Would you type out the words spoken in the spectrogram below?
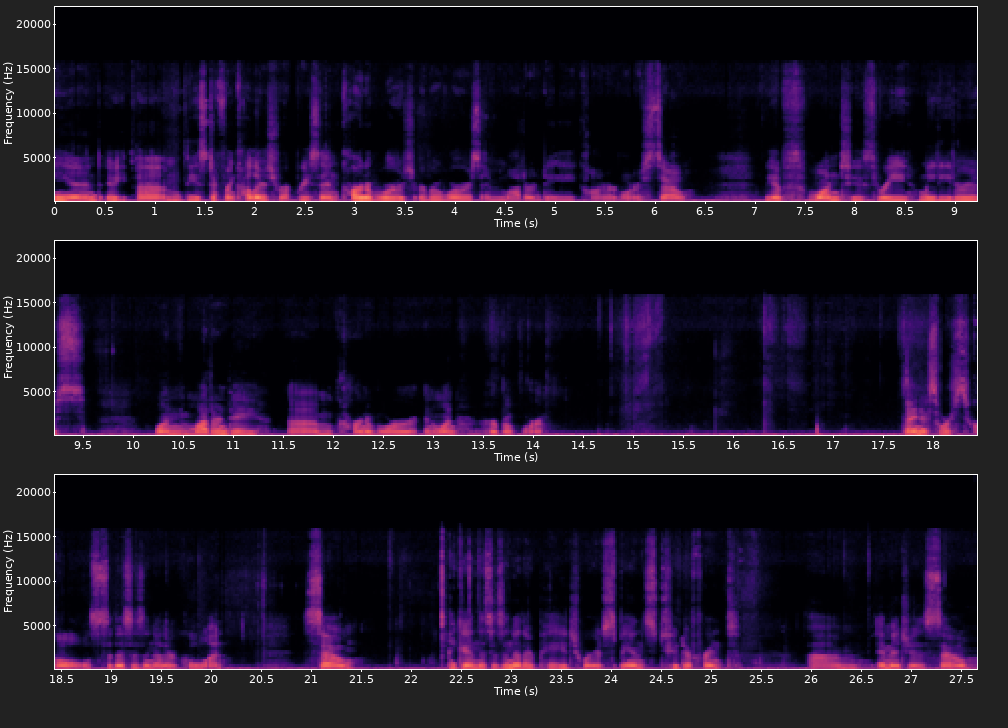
and it, um, these different colors represent carnivores, herbivores, and modern day carnivores. So we have one, two, three meat eaters, one modern day um, carnivore, and one herbivore. Dinosaur skulls. So this is another cool one. So again, this is another page where it spans two different um, images. So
